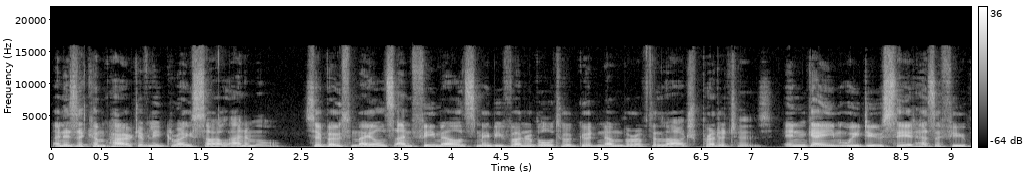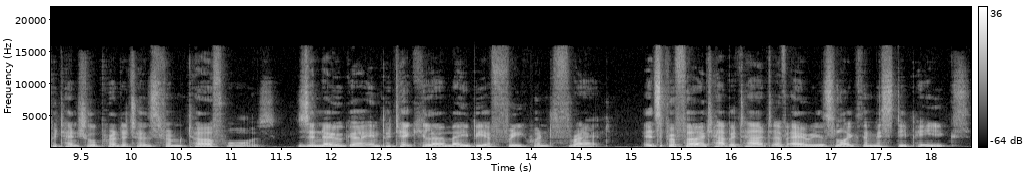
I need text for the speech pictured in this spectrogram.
and is a comparatively gracile animal, so both males and females may be vulnerable to a good number of the large predators. In game, we do see it has a few potential predators from turf wars. Zinogre in particular may be a frequent threat. Its preferred habitat of areas like the Misty Peaks,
